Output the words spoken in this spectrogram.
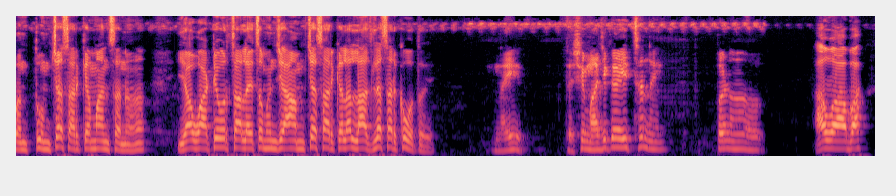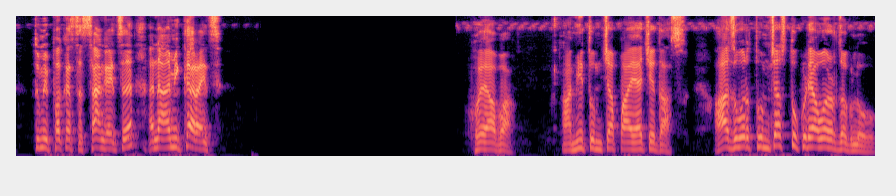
पण तुमच्यासारख्या माणसानं या वाटेवर चालायचं म्हणजे आमच्यासारख्याला लाजल्यासारखं होतंय. नाही तशी माझी काही इच्छा नाही. पण अहो आबा तुम्ही फक्त सांगायचं आणि आम्ही करायचं. होय आबा आम्ही तुमच्या पायाचे दास. आजवर तुमच्याच तुकड्यावर जगलो.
